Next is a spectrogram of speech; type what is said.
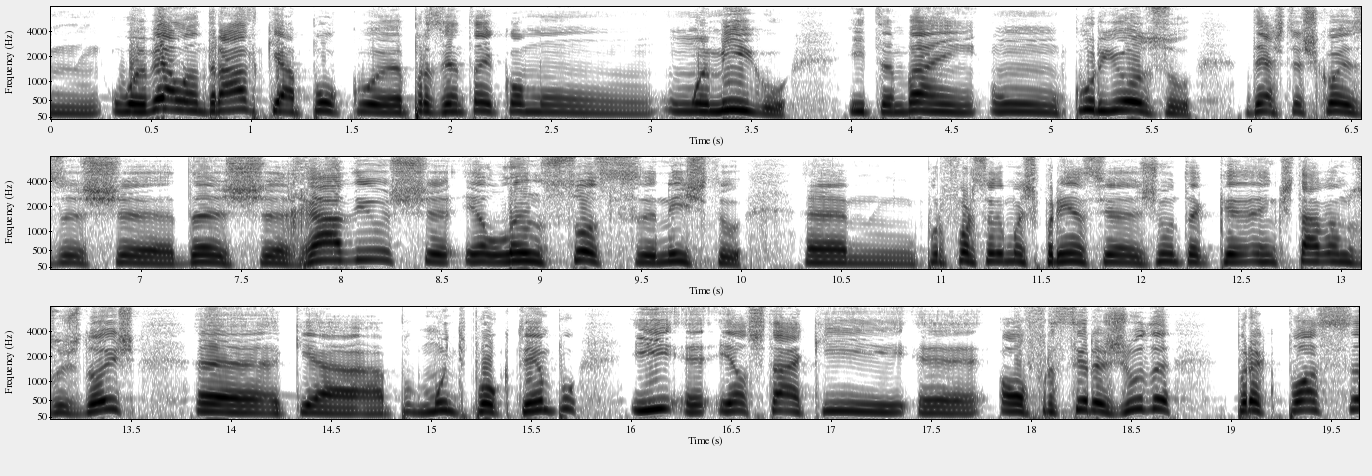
hum, o Abel Andrade, que há pouco apresentei como um, um amigo e também um curioso destas coisas eh, das rádios, ele lançou-se nisto hum, por força de uma experiência junta que, em que estávamos os dois, eh, aqui há muito pouco tempo, e eh, ele está aqui eh, a oferecer ajuda para que possa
